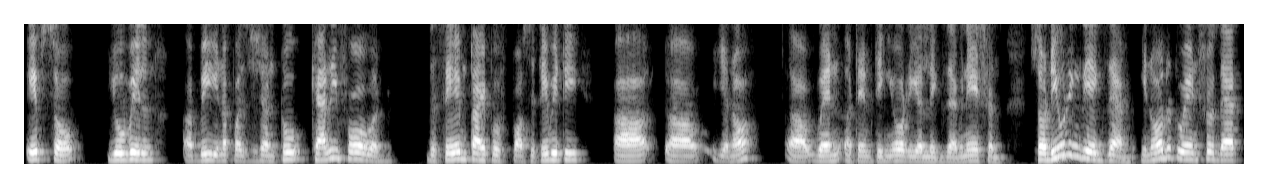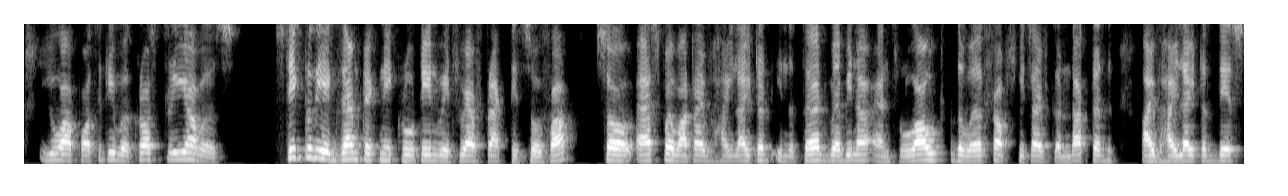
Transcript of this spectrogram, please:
If so, you will uh, be in a position to carry forward the same type of positivity, uh, uh, you know, uh, when attempting your real examination. So during the exam, in order to ensure that you are positive across three hours, stick to the exam technique routine which you have practiced so far. So as per what I've highlighted in the third webinar and throughout the workshops which I've conducted, I've highlighted this.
